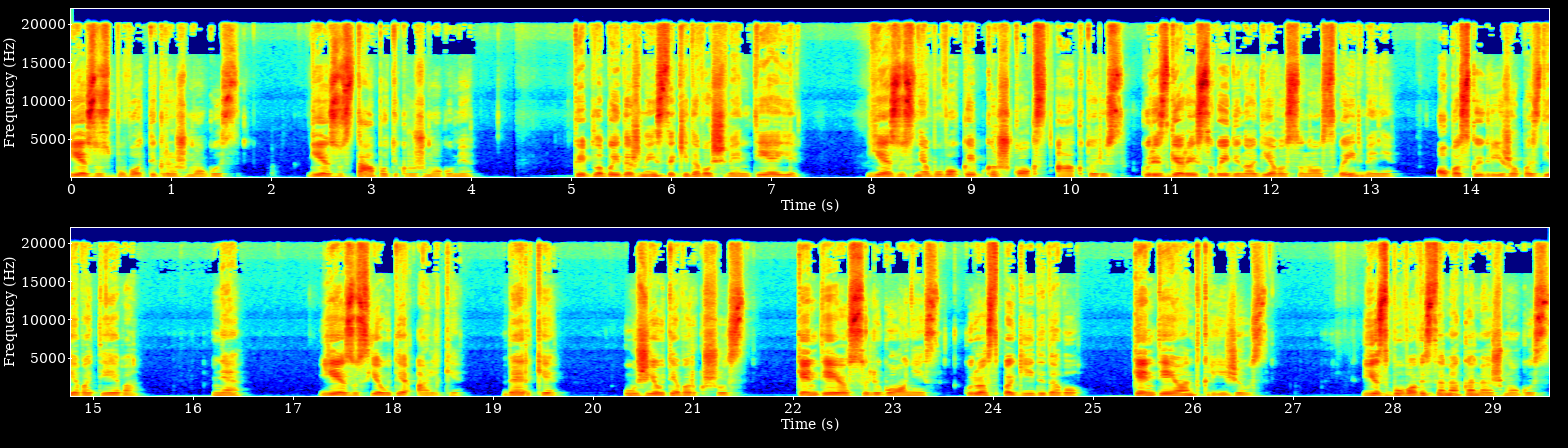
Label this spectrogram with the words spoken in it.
Jėzus buvo tikras žmogus Jėzus tapo tikrų žmogumi. Kaip labai dažnai sakydavo šventieji, Jėzus nebuvo kaip kažkoks aktorius, kuris gerai suvaidino Dievo sūnaus vaidmenį, o paskui grįžo pas Dievą tėvą. Ne. Jėzus jautė alki, verkė, užjautė vargšus, kentėjo su ligoniais, kuriuos pagydydavo, kentėjo ant kryžiaus. Jis buvo visame kame žmogus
